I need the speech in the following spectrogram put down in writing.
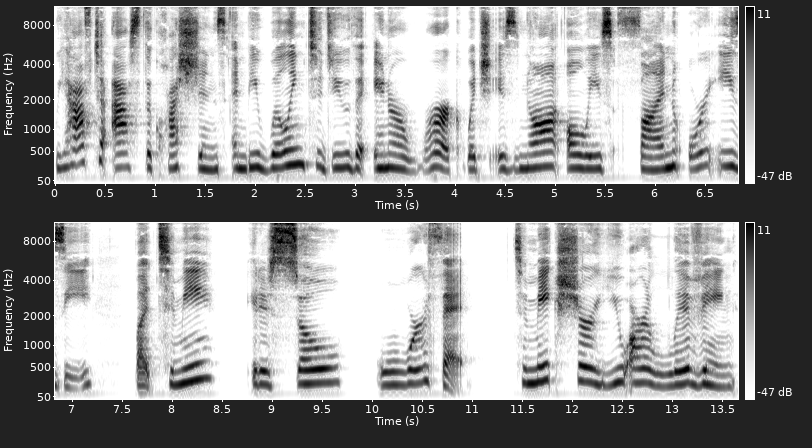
We have to ask the questions and be willing to do the inner work, which is not always fun or easy. But to me, it is so worth it to make sure you are living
